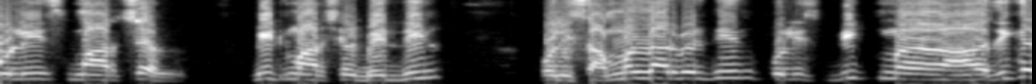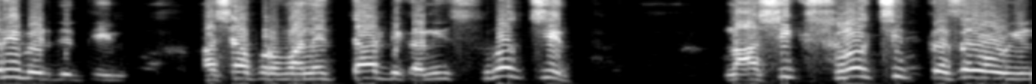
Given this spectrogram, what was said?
पोलीस मार्शल बीट मार्शल भेट देईल पोलीस अंमलदार भेट देईल पोलीस बीट अधिकारी भेट देतील. अशा प्रमाणे त्या ठिकाणी सुरक्षित नाशिक सुरक्षित कसं होईल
